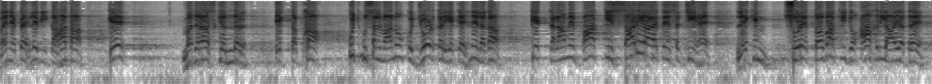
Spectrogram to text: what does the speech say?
میں نے پہلے بھی کہا تھا کہ مدراس کے اندر ایک طبقہ کچھ مسلمانوں کو جوڑ کر یہ کہنے لگا کہ کلام پاک کی ساری آیتیں سچی ہیں، لیکن سورہ توبہ کی جو آخری آیت ہے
